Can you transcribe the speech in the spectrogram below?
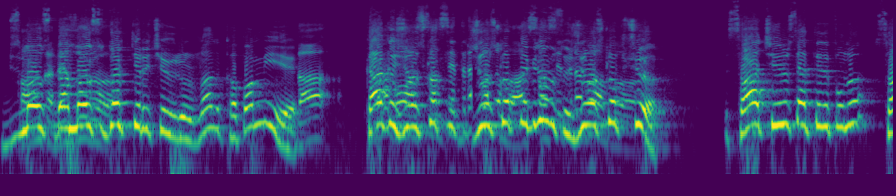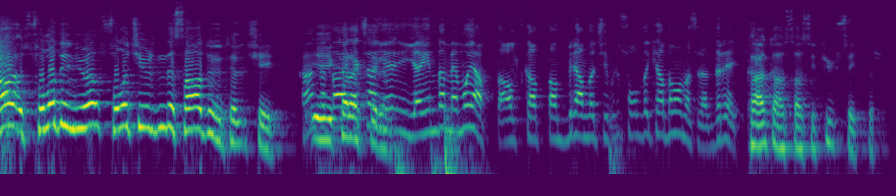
Biz Kanka mouse ne ben zoru? mouse'u 4 kere çeviriyorum lan. Kafam mı iyi? Daha Kanka O jiroskop jiroskop bağlı, ne biliyor musun? hassasiyetine Jiroskop bağlı. şu. Sağa çevirirsen telefonu sağ sola deniyor. Sola çevirdiğinde sağa dönüyor tel- şey Kanka e, daha karakterin. geçen yay- yayında memo yaptı. Alt kattan bir anda çevirdi. Soldaki adama mesela direkt. Kanka hassasiyeti yüksektir.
